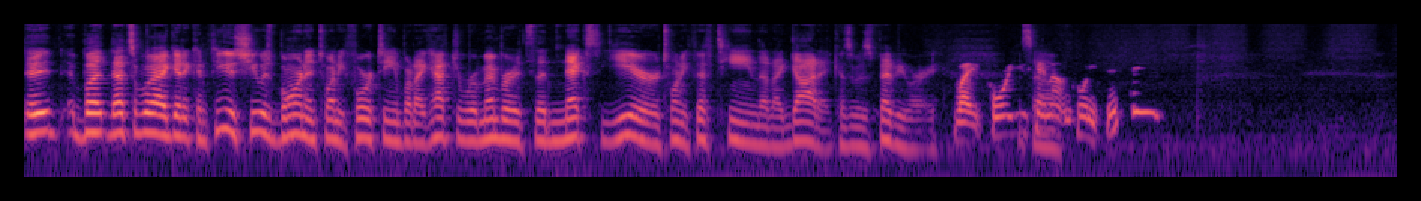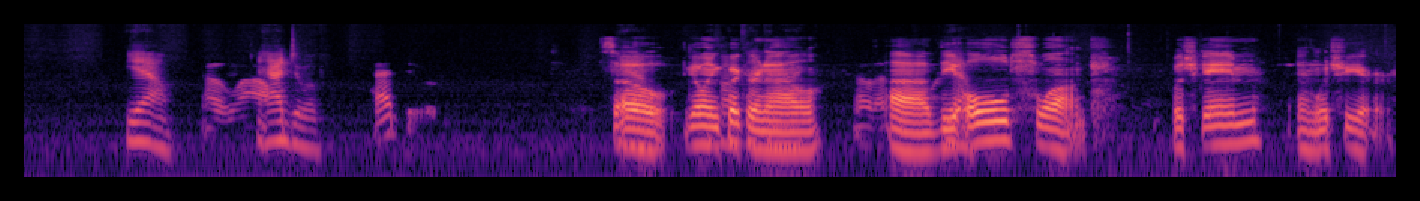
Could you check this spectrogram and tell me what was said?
it, but that's where I get it confused. She was born in 2014, but I have to remember it's the next year, 2015, that I got it because it was February. wait, four you So- came out in 2015? Yeah, Oh I wow, had to have. had to. So going quicker thinking now. Oh, Uh, the Yeah. old swamp. Which game and which year?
